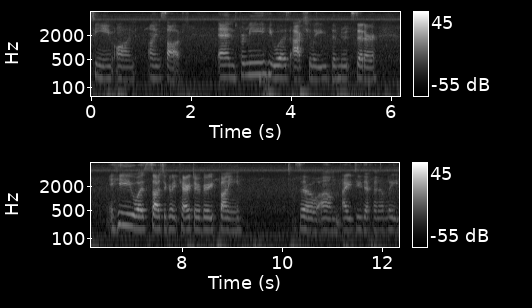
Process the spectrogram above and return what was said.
team on Ainsoft. And for me, he was actually the mood setter. He was such a great character, very funny. So um, I do definitely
